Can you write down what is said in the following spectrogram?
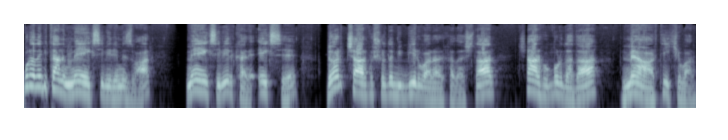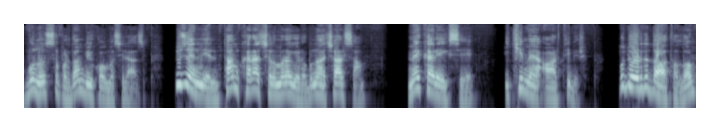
Burada bir tane m eksi birimiz var. m eksi 1 kare eksi 4 çarpı şurada bir 1 var arkadaşlar. Çarpı burada da m artı 2 var. Bunun sıfırdan büyük olması lazım. Düzenleyelim. Tam kare açılımına göre bunu açarsam m kare eksi 2m artı 1. Bu 4'ü dağıtalım.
